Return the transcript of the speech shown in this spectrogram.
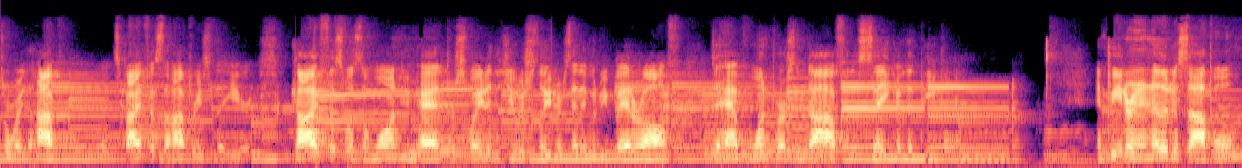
story. The high, it's Caiaphas, the high priest of that year. Caiaphas was the one who had persuaded the Jewish leaders that it would be better off to have one person die for the sake of the people. And Peter and another disciple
